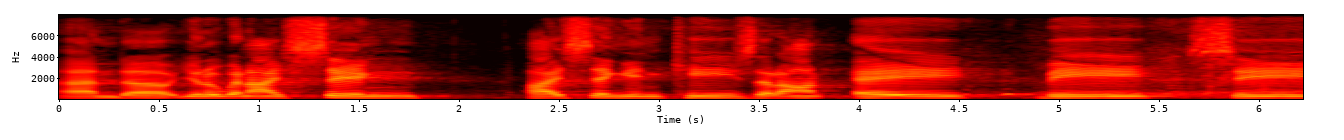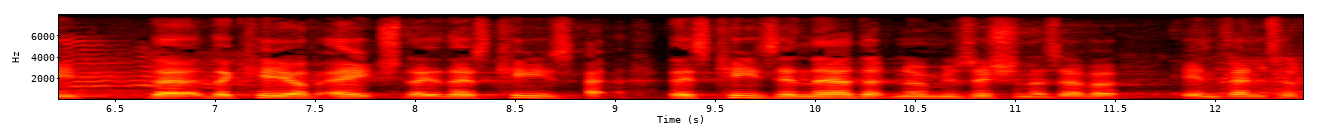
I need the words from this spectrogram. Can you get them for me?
And, uh, you know, when I sing, I sing in keys that aren't A, B, C, the, the key of H. there's, keys, uh, there's keys in there that no musician has ever invented.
